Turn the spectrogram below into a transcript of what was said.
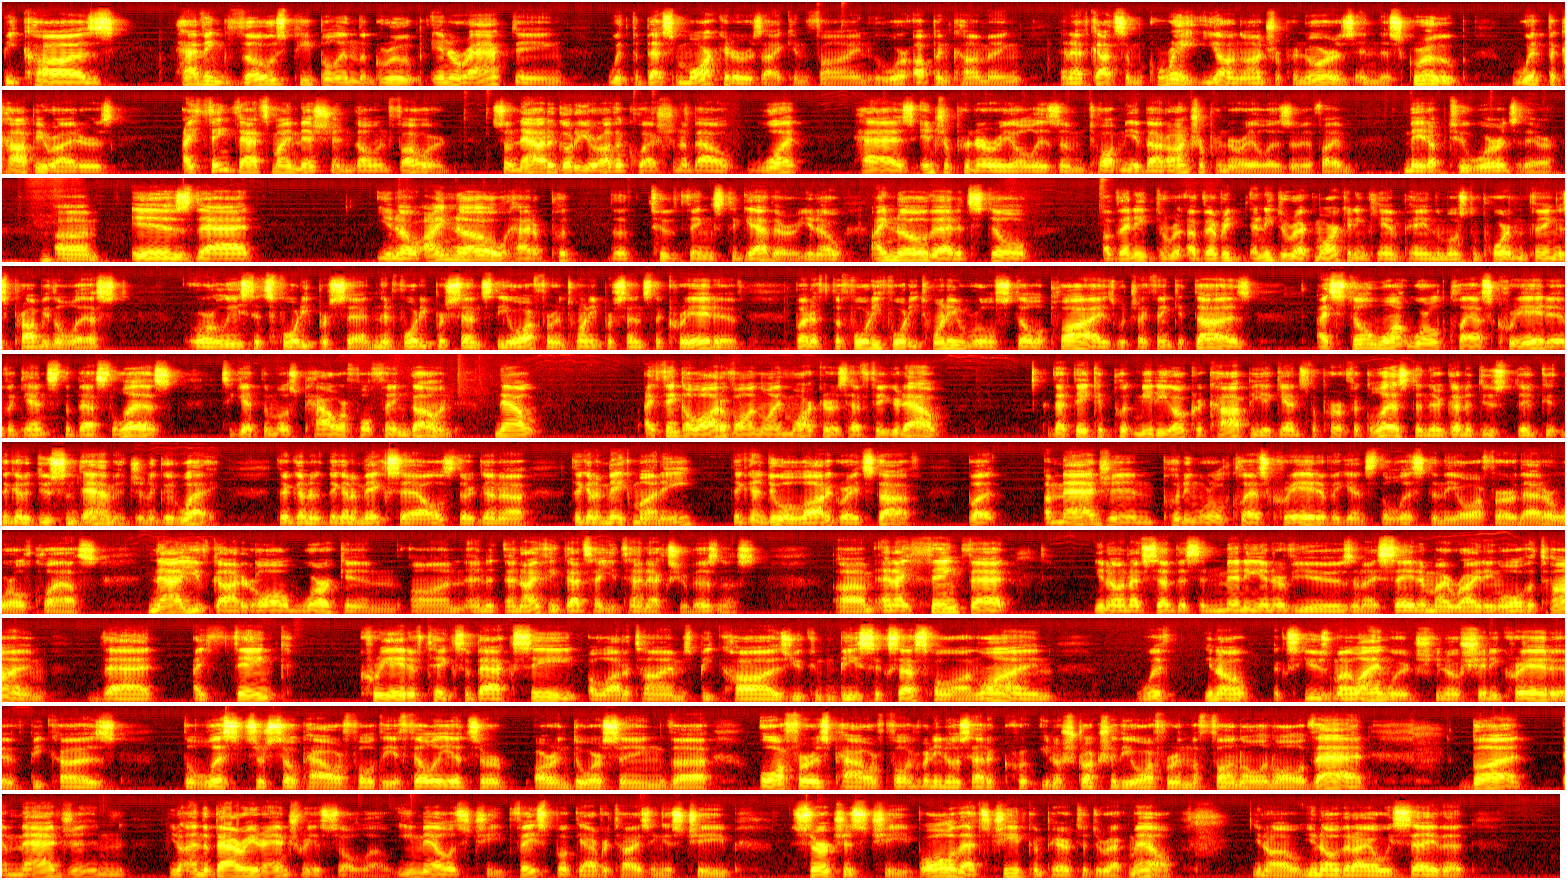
because having those people in the group interacting with the best marketers I can find who are up and coming, and I've got some great young entrepreneurs in this group with the copywriters. I think that's my mission going forward. So now to go to your other question about what has entrepreneurialism taught me about entrepreneurialism, if I've made up two words there, um, is that you know I know how to put the two things together. You know I know that it's still of any of every any direct marketing campaign, the most important thing is probably the list, or at least it's forty percent, and then forty percent is the offer, and twenty percent is the creative. But if the 40 40 20 rule still applies, which I think it does, I still want world class creative against the best list to get the most powerful thing going. Now, I think a lot of online marketers have figured out that they could put mediocre copy against the perfect list, and they're going to do they're, going to do some damage in a good way. They're gonna they're gonna make sales. They're gonna they're gonna make money. They're gonna do a lot of great stuff. But imagine putting world class creative against the list and the offer that are world class. Now you've got it all working on, and and I think that's how you 10x your business. Um, and I think that, you know, and I've said this in many interviews, and I say it in my writing all the time that I think creative takes a back seat a lot of times because you can be successful online with you know excuse my language you know shitty creative because the lists are so powerful the affiliates are are endorsing the offer is powerful everybody knows how to you know structure the offer in the funnel and all of that but imagine you know and the barrier to entry is so low email is cheap facebook advertising is cheap search is cheap all of that's cheap compared to direct mail you know you know that i always say that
